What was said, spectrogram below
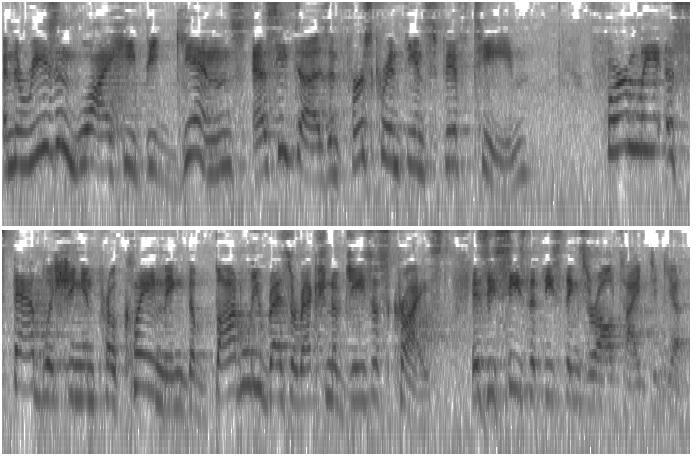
And the reason why he begins, as he does in 1 Corinthians 15, firmly establishing and proclaiming the bodily resurrection of Jesus Christ, is he sees that these things are all tied together.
